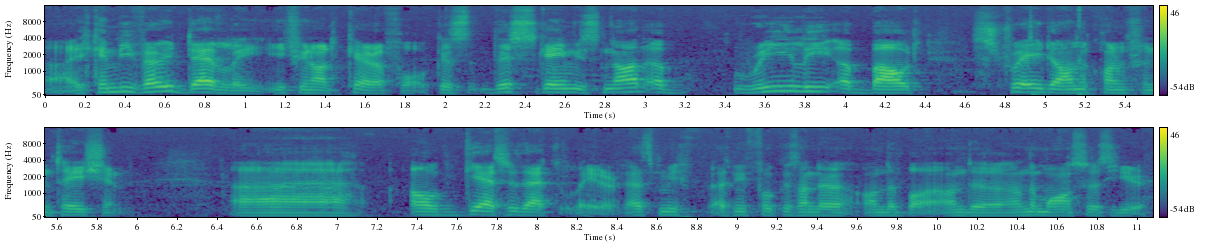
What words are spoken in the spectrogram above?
Uh, it can be very deadly if you're not careful, because this game is not a, really about straight-on confrontation. Uh, I'll get to that later. Let me let me focus on the on the on the on the monsters here.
